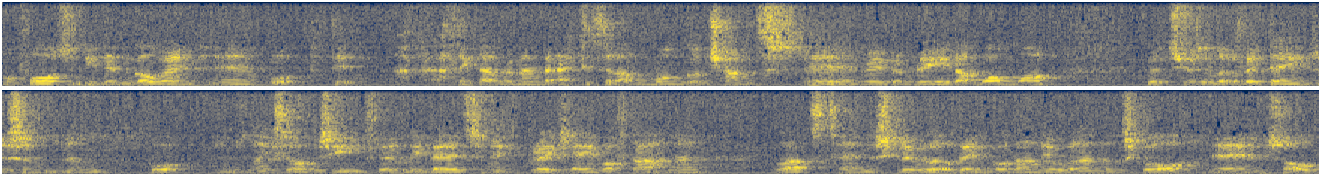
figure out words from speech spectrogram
unfortunately didn't go in. Um, but the, I think I remember Exeter having one good chance. Mm. Um, Reuben Reid at one one, which was a little bit dangerous. And, and but it was nice obviously for Lee Burge to make a great save off that, and then the lads turn the screw a little bit and go down the other end and score. Um, so.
